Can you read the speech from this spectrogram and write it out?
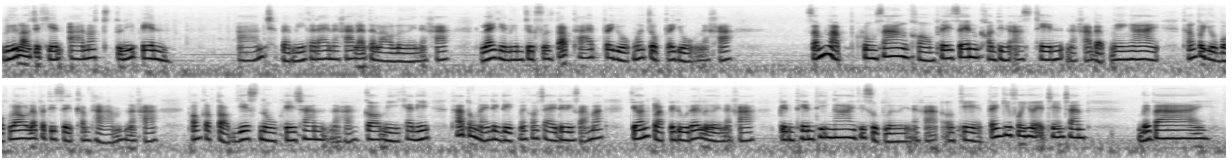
หรือเราจะเขียน are not ตัวนี้เป็น aren't แบบนี้ก็ได้นะคะ แล้วแต่เราเลยนะคะ และอย่าลืมจุด full stop ท้ายประโยคเมื่อจบประโยคนะคะสำหรับโครงสร้างของ present continuous tense นะคะ แบบง่ายๆ ทั้งประโยคบอกเล่าและปฏิเสธคำถามนะคะ พร้อมกับตอบ yes no question นะคะ ก็มีแค่นี้ ถ้าตรงไหนเด็กๆ ไม่เข้าใจเด็กๆ สามารถย้อนกลับไปดูได้เลยนะคะ เป็นเทนที่ง่ายที่สุดเลยนะคะ โอเค thank you for your attention bye bye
